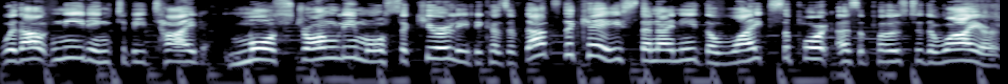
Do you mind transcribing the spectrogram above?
without needing to be tied more strongly, more securely? Because if that's the case, then I need the white support as opposed to the wire.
